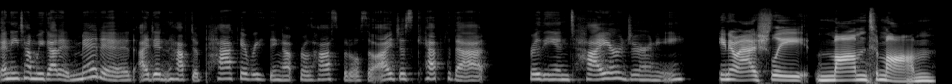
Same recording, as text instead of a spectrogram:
anytime we got admitted i didn't have to pack everything up for the hospital so i just kept that for the entire journey. You know ashley mom to mom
